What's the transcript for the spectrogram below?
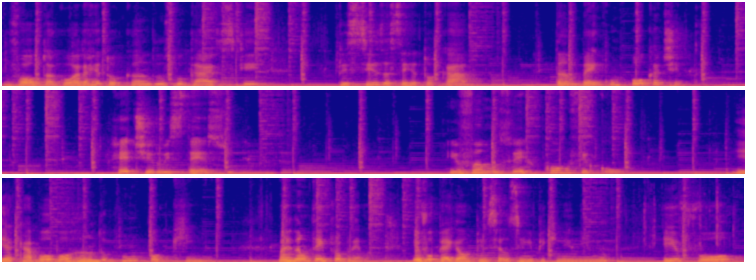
Volto agora retocando os lugares que precisa ser retocado, também com pouca tinta. Retiro o stencil e vamos ver como ficou. E acabou borrando um pouquinho, mas não tem problema. Eu vou pegar um pincelzinho pequenininho e vou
